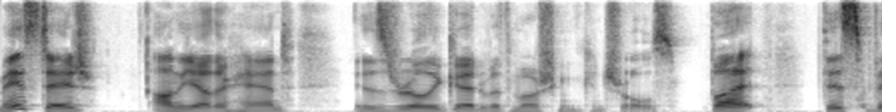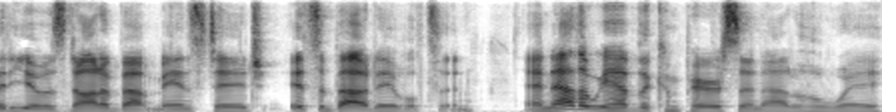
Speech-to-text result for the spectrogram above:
MainStage on the other hand, is really good with motion controls. But this video is not about MainStage, it's about Ableton. And now that we have the comparison out of the way,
